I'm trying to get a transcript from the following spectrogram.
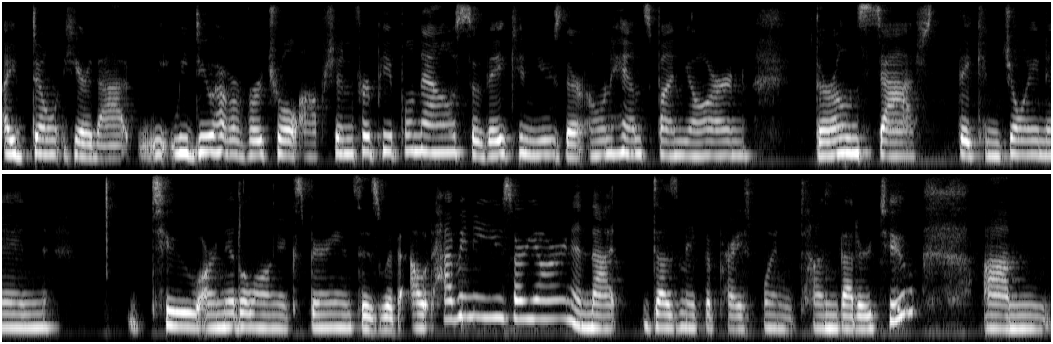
I don't hear that. We, we do have a virtual option for people now, so they can use their own hand spun yarn, their own stash. They can join in to our knit along experiences without having to use our yarn, and that does make the price point a ton better too. Um,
